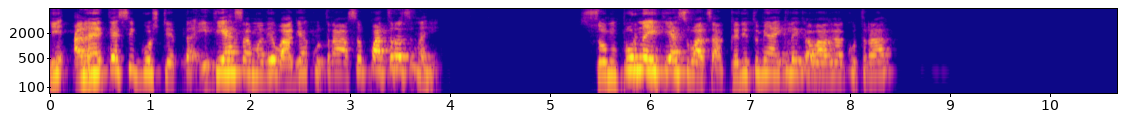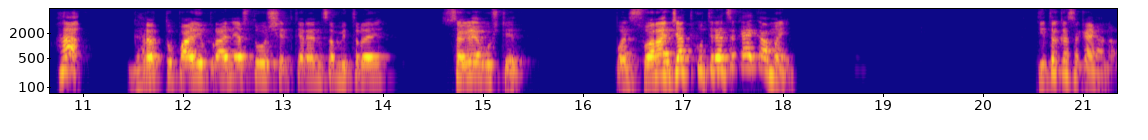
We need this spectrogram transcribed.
ही अनैतिहासिक गोष्ट आहेत ना. इतिहासामध्ये वाघ्या कुत्रा असं पात्रच नाही. संपूर्ण इतिहास वाचा. कधी तुम्ही ऐकलंय का वाघा कुत्रा? हा. घरात तो पाळीव प्राणी असतो शेतकऱ्यांचा मित्र आहे. सगळ्या गोष्टी आहेत. पण स्वराज्यात कुत्र्याचं काय काम आहे? तिथं कसं काय आला?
